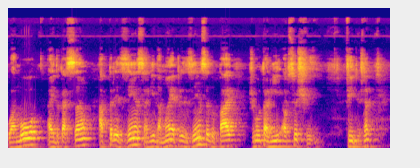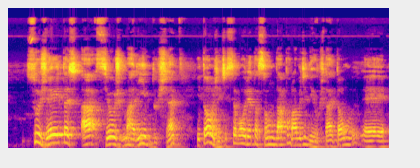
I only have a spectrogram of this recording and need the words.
o amor, a educação, a presença ali da mãe, a presença do pai junto ali aos seus filhos filhos, né? Sujeitas a seus maridos, né? Então, gente, isso é uma orientação da palavra de Deus, tá? Então, é,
